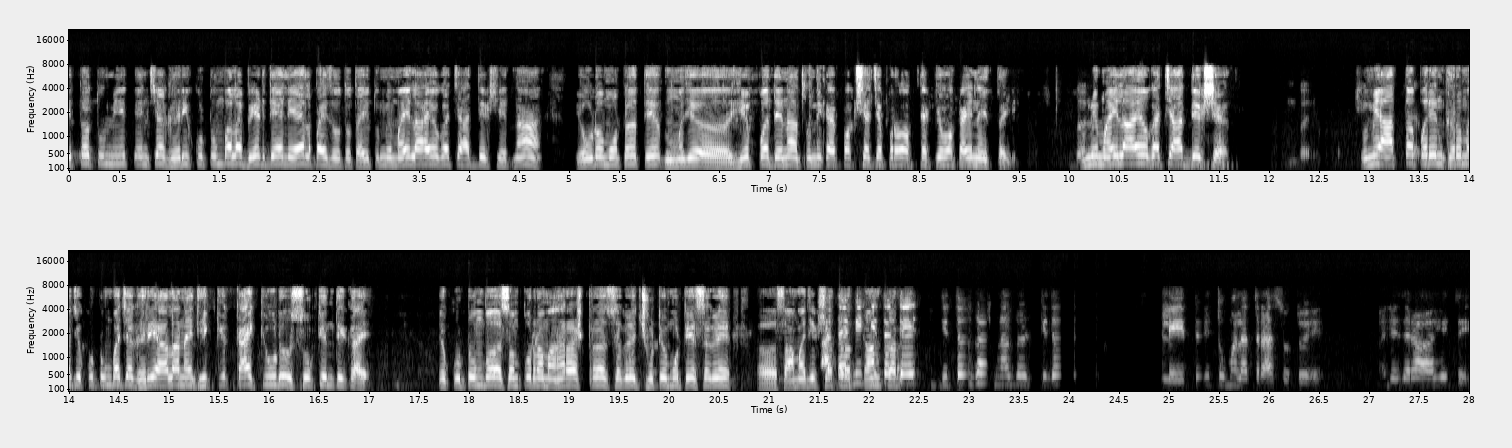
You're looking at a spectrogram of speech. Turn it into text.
इथं तुम्ही त्यांच्या घरी कुटुंबाला भेट द्यायला यायला पाहिजे होतं ताई. तुम्ही महिला आयोगाचे अध्यक्ष आहेत ना. एवढं मोठं ते म्हणजे हे पद आहे ना तुम्ही काय पक्षाच्या प्रवक्त्या किंवा काही नाहीत ताई. तुम्ही महिला आयोगाचे अध्यक्ष आहेत. तुम्ही आतापर्यंत खरं म्हणजे कुटुंबाच्या घरी आला नाहीत हे काय केवढं शोकीन ते काय? ते कुटुंब संपूर्ण महाराष्ट्र सगळे छोटे मोठे सगळे सामाजिक क्षेत्रात काम जिथं घटना घडली तरी तुम्हाला त्रास होतोय. म्हणजे जरा हेच आहे.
